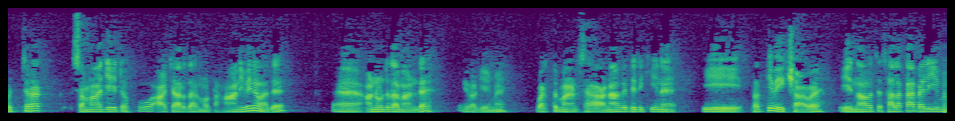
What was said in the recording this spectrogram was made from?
කොච්චරක් සමාජයට හෝ ආචාර ධර්ම වලට හානි වෙනවද අනුන්ට තමන්ඩ ඒ වගේම වර්තමාන සහ අනාගතයට කියන ඒ ප්‍රතිවේක්ෂාව ඒ නවත සලකා බැලීම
